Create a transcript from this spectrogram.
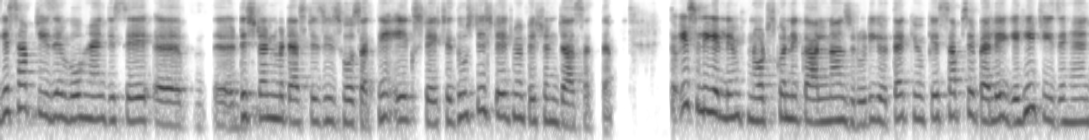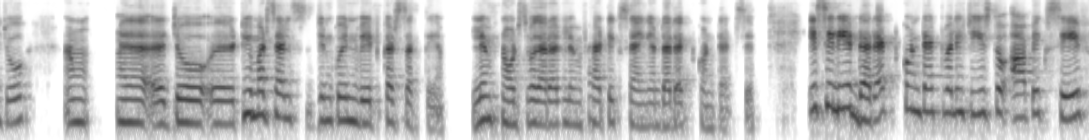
ये सब चीज़ें वो हैं जिससे डिस्टेंट मेटास्टेसिस हो सकते हैं, एक स्टेज से दूसरी स्टेज में पेशेंट जा सकता है। तो इसलिए लिम्फ नोड्स को निकालना ज़रूरी होता है, क्योंकि सबसे पहले यही चीज़ें हैं जो जो ट्यूमर सेल्स जिनको इन्वेट कर सकते हैं। लिम्फ नोड्स वगैरह लिम्फेटिक्स हैं या डायरेक्ट कॉन्टेक्ट से। इसीलिए डायरेक्ट कॉन्टेक्ट वाली चीज़ तो आप एक सेफ़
